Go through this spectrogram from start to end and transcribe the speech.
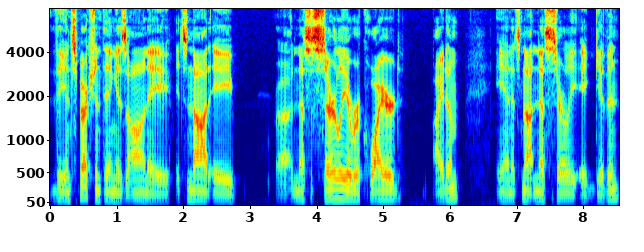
the inspection thing is on a, it's not a uh, necessarily a required item, and it's not necessarily a given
